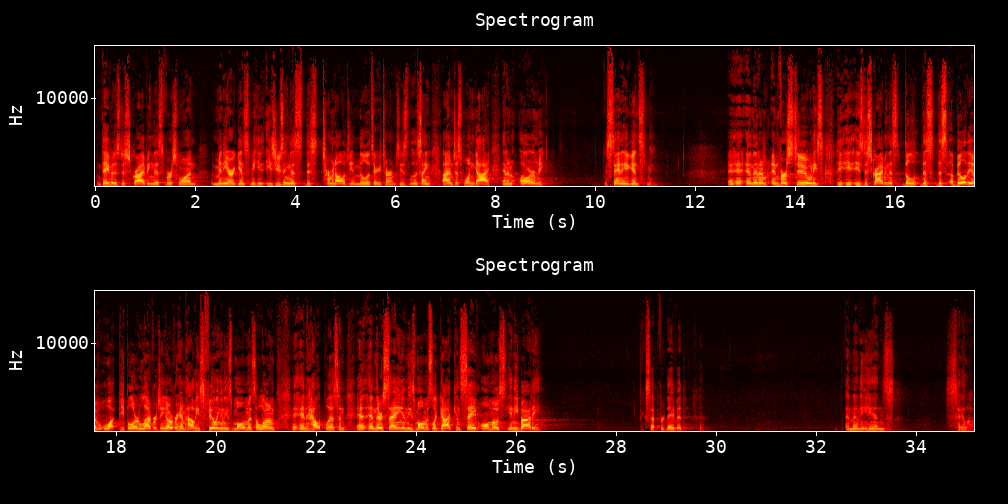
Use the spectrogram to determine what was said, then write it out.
And David is describing this, verse 1 many are against me. He, he's using this, this terminology in military terms. He's saying, I'm just one guy, and an army is standing against me. And, then in, verse 2, when he's, he, he's describing this, this, this ability of what people are leveraging over him, how he's feeling in these moments alone and, helpless. And, and they're saying in these moments, look, God can save almost anybody except for David. And then he ends Selah.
